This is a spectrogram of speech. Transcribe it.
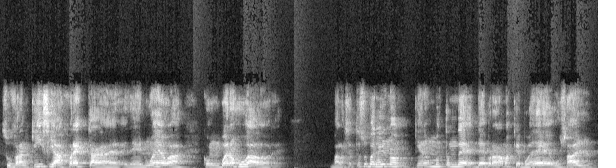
su franquicia fresca, de, nueva, con buenos jugadores. Baloncesto Superior no, tiene un montón de, programas que puede usar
